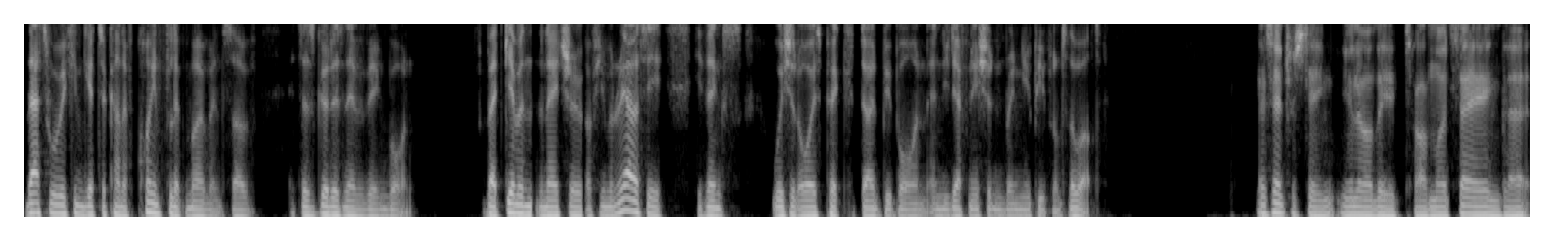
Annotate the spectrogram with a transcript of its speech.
that's where we can get to kind of coin flip moments of it's as good as never being born. But given the nature of human reality, he thinks we should always pick don't be born and you definitely shouldn't bring new people into the world. It's interesting, you know, the Talmud saying that,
